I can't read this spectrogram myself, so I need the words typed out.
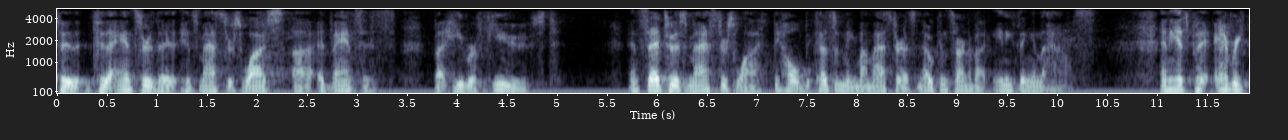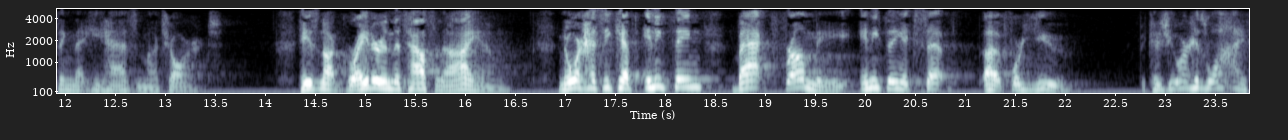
To, to answer that his master's wife uh, advances, but he refused and said to his master's wife, Behold, because of me, my master has no concern about anything in the house, and he has put everything that he has in my charge. He is not greater in this house than I am nor has he kept anything back from me, anything except uh, for you, because you are his wife.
